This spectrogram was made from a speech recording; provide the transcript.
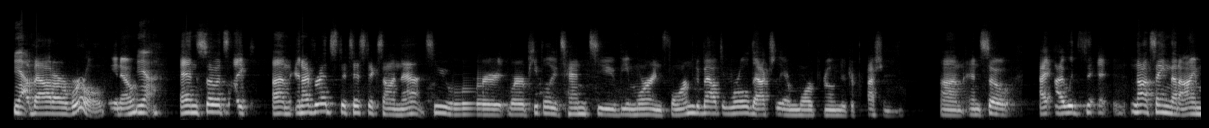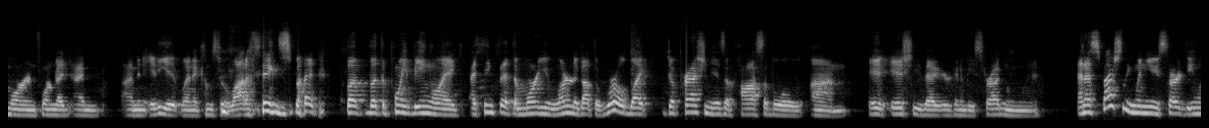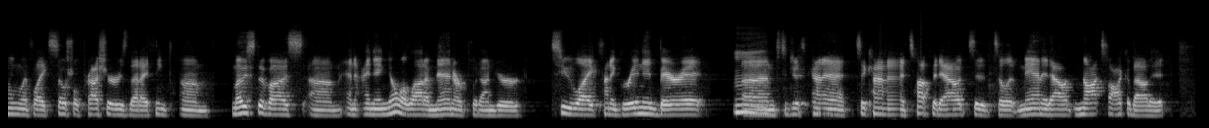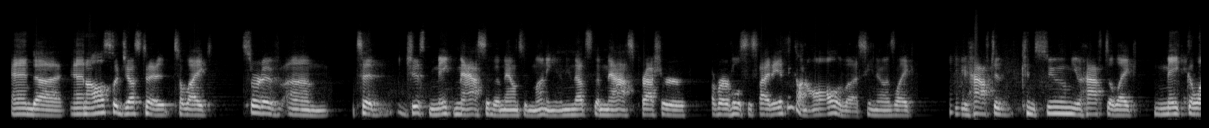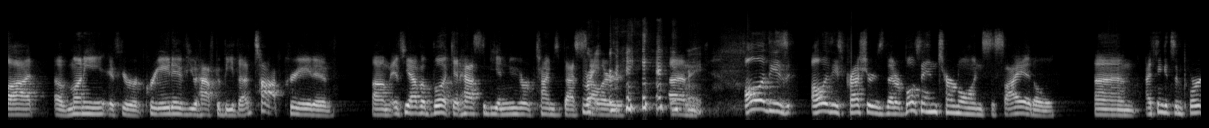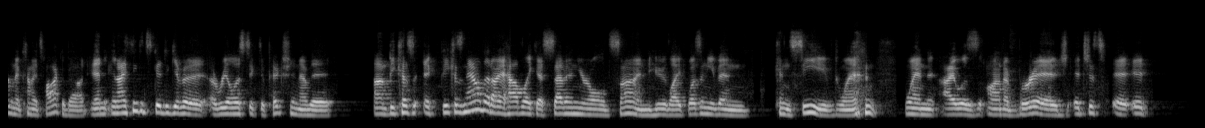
yeah. about our world you know yeah and so it's like um, and I've read statistics on that too, where where people who tend to be more informed about the world actually are more prone to depression. Um, and so I, I would th- not saying that I'm more informed. I, I'm I'm an idiot when it comes to a lot of things, but but but the point being, like, I think that the more you learn about the world, like, depression is a possible um, I- issue that you're going to be struggling with, and especially when you start dealing with like social pressures that I think um, most of us, um, and and I know a lot of men are put under to like kind of grin and bear it mm. um, to just kind of to kind of tough it out, to to man it out, not talk about it, and uh, and also just to to like sort of um, to just make massive amounts of money. I mean, that's the mass pressure of our whole society. I think on all of us, you know, is like you have to consume, you have to like make a lot of money. If you're a creative, you have to be the top creative. Um, if you have a book, it has to be a New York Times bestseller. Right. um, right all of these all of these pressures that are both internal and societal um, i think it's important to kind of talk about. And and i think it's good to give a, a realistic depiction of it um, because it, because now that i have like a seven year old son who like wasn't even conceived when when i was on a bridge it just it it,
